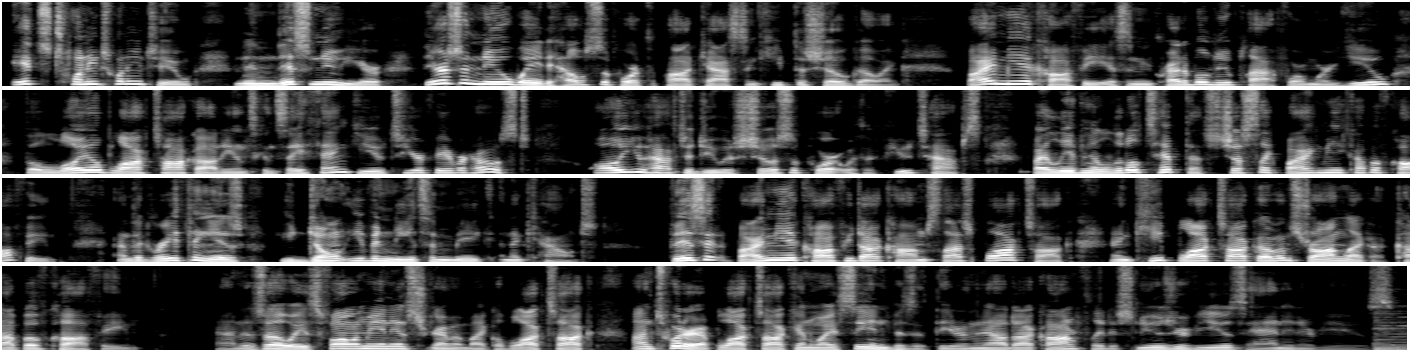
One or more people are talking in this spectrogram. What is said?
It's 2022, and in this new year, there's a new way to help support the podcast and keep the show going. Buy Me a Coffee is an incredible new platform where you, the loyal Block Talk audience, can say thank you to your favorite host. All you have to do is show support with a few taps by leaving a little tip that's just like buying me a cup of coffee. And the great thing is, you don't even need to make an account. Visit buymeacoffee.com slash blocktalk and keep Block Talk going strong like a cup of coffee. And as always, follow me on Instagram at Michael Block Talk, on Twitter at BlockTalkNYC, and visit theaterthenow.com for latest news, reviews, and interviews.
